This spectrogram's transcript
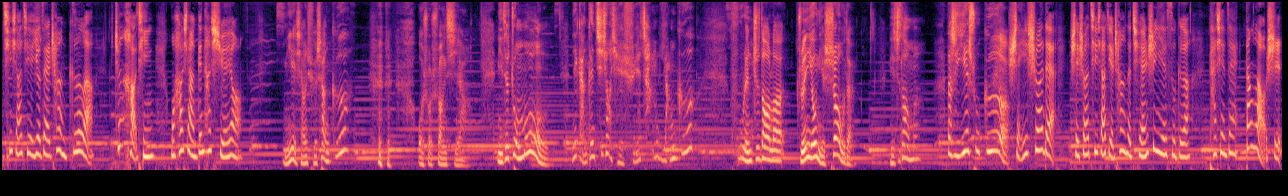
七小姐又在唱歌了，真好听，我好想跟她学哟。你也想学唱歌？我说双喜啊，你在做梦！你敢跟七小姐学唱洋歌？夫人知道了，准有你受的，你知道吗？那是耶稣歌。谁说的？谁说七小姐唱的全是耶稣歌？她现在当老师，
